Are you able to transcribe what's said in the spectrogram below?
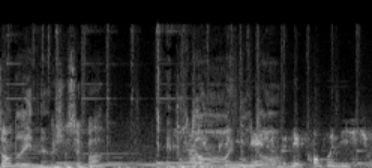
Sandrine. Je sais pas. Et pourtant, et idée, pourtant. je veux des propositions,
